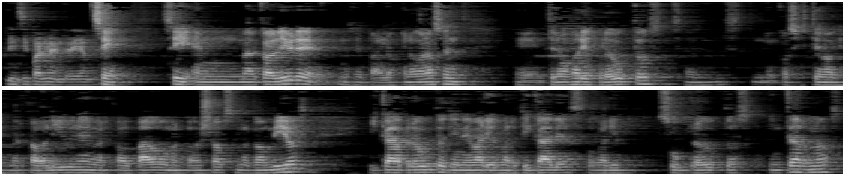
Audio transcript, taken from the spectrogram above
principalmente, digamos. Sí, sí, en Mercado Libre, no sé, para los que no conocen, eh, tenemos varios productos, un ecosistema que es Mercado Libre, Mercado Pago, Mercado Shops, Mercado Envíos, y cada producto tiene varios verticales o varios subproductos internos.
